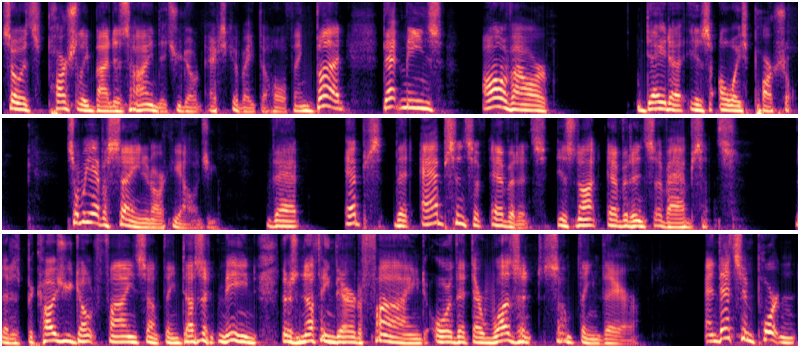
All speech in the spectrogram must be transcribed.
So it's partially by design that you don't excavate the whole thing. But that means all of our data is always partial. So we have a saying in archaeology that that absence of evidence is not evidence of absence. That is, because you don't find something doesn't mean there's nothing there to find or that there wasn't something there. And that's important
